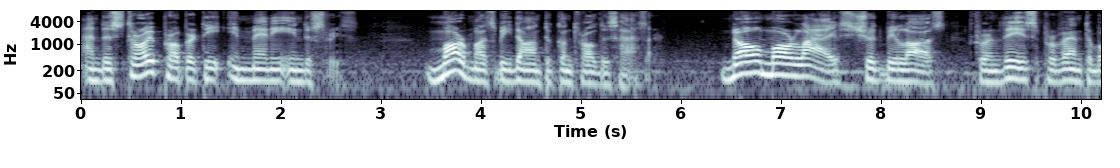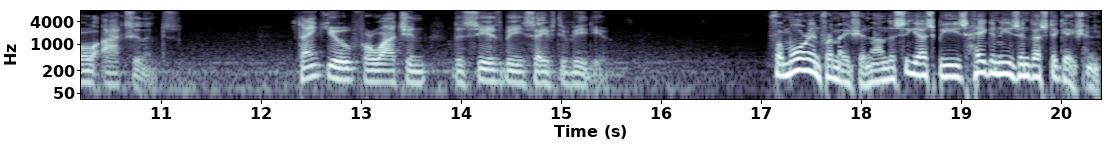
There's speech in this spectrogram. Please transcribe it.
and destroy property in many industries. More must be done to control this hazard. No more lives should be lost from these preventable accidents. Thank you for watching the CSB safety video. For more information on the CSB's Hoeganaes investigation,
